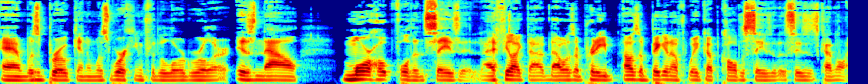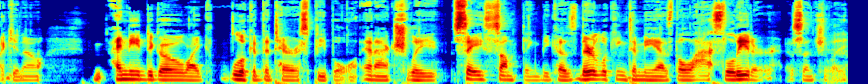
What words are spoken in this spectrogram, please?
and was broken and was working for the Lord Ruler, is now more hopeful than Sazed. And I feel like that that was a pretty that was a big enough wake up call to Sazed that is kind of like you know I need to go like look at the Terris people and actually say something because they're looking to me as the last leader essentially.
